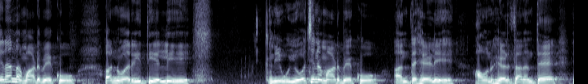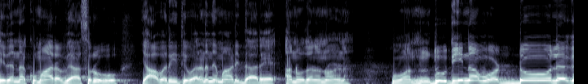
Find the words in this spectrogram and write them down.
ಏನನ್ನು ಮಾಡಬೇಕು ಅನ್ನುವ ರೀತಿಯಲ್ಲಿ ನೀವು ಯೋಚನೆ ಮಾಡಬೇಕು ಅಂತ ಹೇಳಿ ಅವನು ಹೇಳ್ತಾನಂತೆ, ಇದನ್ನು ಕುಮಾರವ್ಯಾಸರು ಯಾವ ರೀತಿ ವರ್ಣನೆ ಮಾಡಿದ್ದಾರೆ ಅನ್ನೋದನ್ನು ನೋಡೋಣ. ಒಂದು ದಿನ ಒಡ್ಡೋಲಗ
